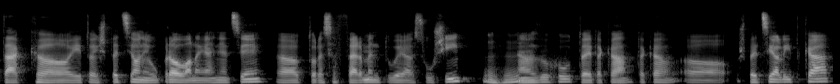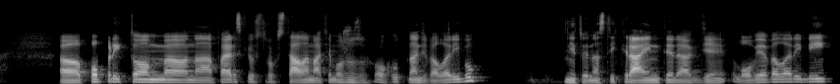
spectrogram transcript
tak uh, je to aj špeciálne upravované jahňacie, uh, ktoré sa fermentuje a suší uh-huh. na vzduchu. To je taká, taká špecialitka. Popri tom na Fajerských ostroch stále máte možnosť ochutnať velerybu. Uh-huh. Je to jedna z tých krajín, teda, kde lovia veleryby,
